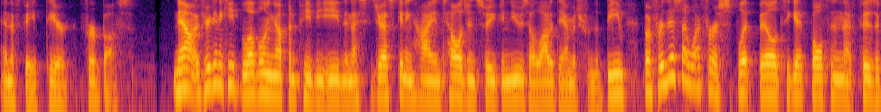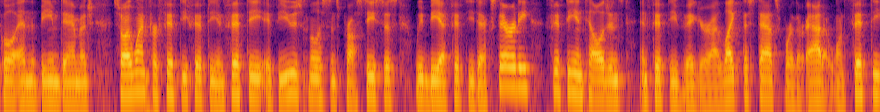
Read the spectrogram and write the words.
and the Faith tear for buffs. Now, if you're going to keep leveling up in PvE, then I suggest getting high intelligence so you can use a lot of damage from the beam. But for this, I went for a split build to get both in that physical and the beam damage. So I went for 50, 50, and 50. If you use Millicent's Prosthesis, we'd be at 50 dexterity, 50 intelligence, and 50 vigor. I like the stats where they're at at 150.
